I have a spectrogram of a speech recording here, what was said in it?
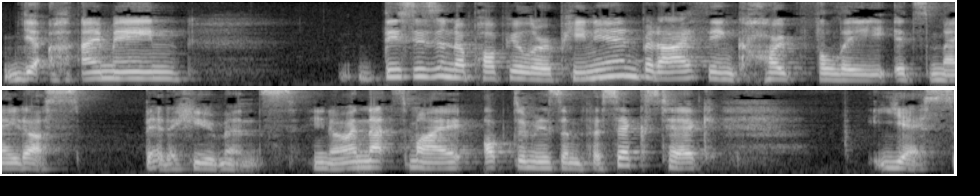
Yeah, I mean, this isn't a popular opinion, but I think hopefully it's made us better humans, you know, and that's my optimism for sex tech yes,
